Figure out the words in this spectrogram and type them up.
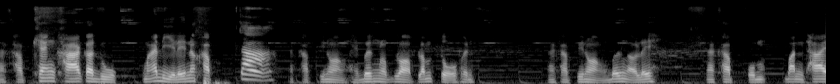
นะครับแข้งขากระดูกมาดีเลยเนาะครับจ้ะนะครับพี่น้องให้เบิ้งรอบๆลำตัวเพิ่นนะครับพี่น้องเบิ้งเอาเลยนะครับ ผมบันท้าย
